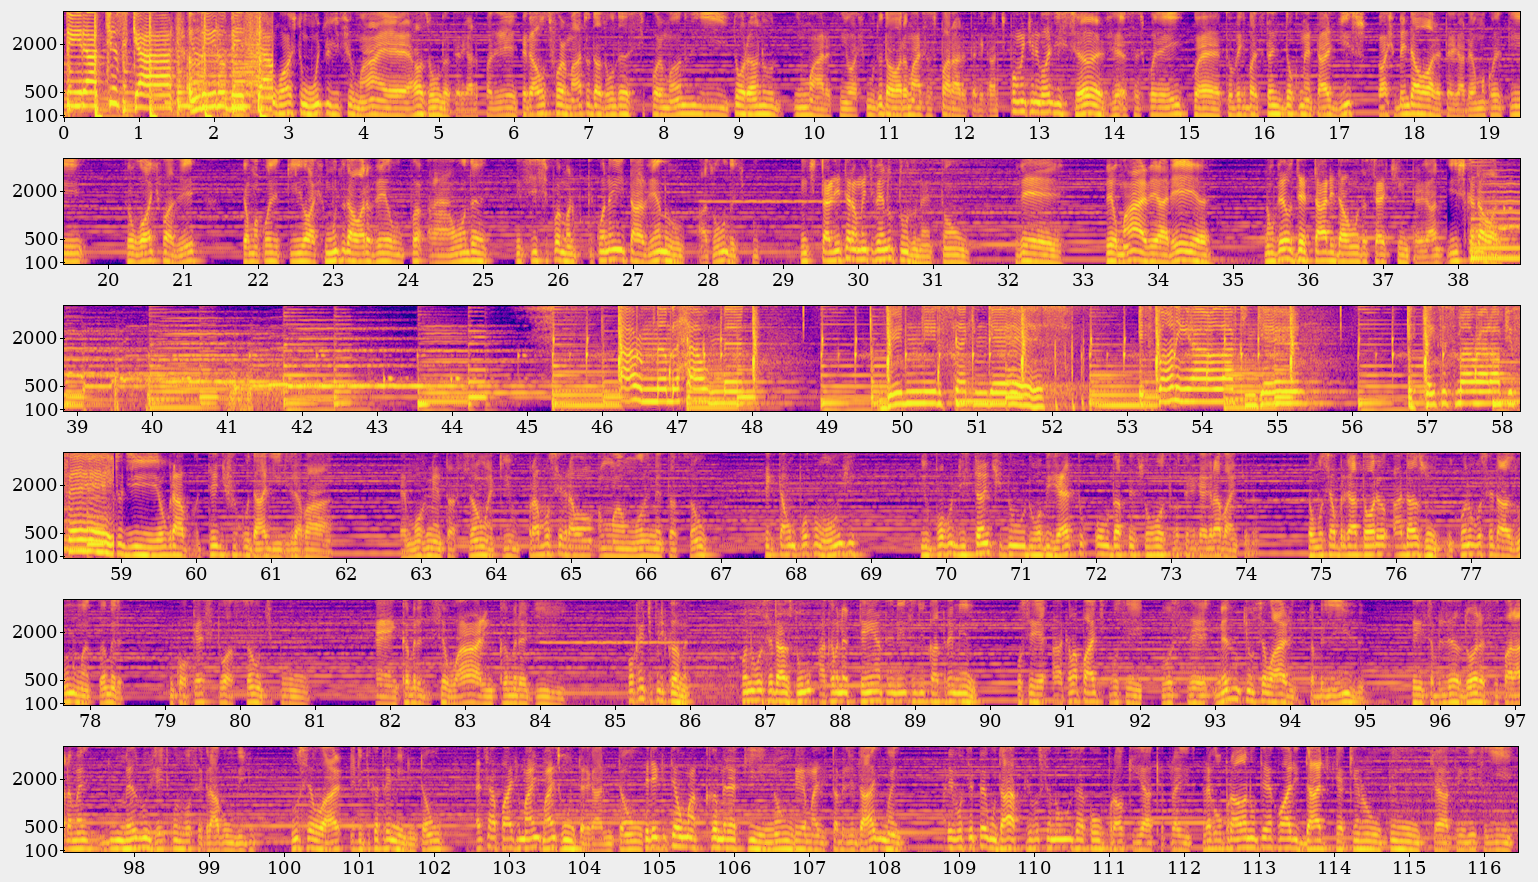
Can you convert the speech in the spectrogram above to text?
Eu gosto muito de filmar é, as ondas, tá ligado? Fazer, pegar os formatos das ondas se formando e torando no mar, assim. Eu acho muito da hora mais essas paradas, tá ligado? Principalmente negócio de surf, essas coisas aí, é, que eu vejo bastante documentário disso. Eu acho bem da hora, tá ligado? É uma coisa que, que eu gosto de fazer. É uma coisa que eu acho muito da hora ver o, a onda em si se formando. Porque quando a gente tá vendo as ondas, tipo a gente tá literalmente vendo tudo, né? Então, ver, ver o mar, ver a areia, não ver os detalhes da onda certinho, tá ligado? Isso que é da hora. Remember how we met Didn't need a second guess It's funny how life can get right. De eu gravo, ter dificuldade de gravar é, movimentação é que para você gravar uma movimentação tem que estar um pouco longe e um pouco distante do, do objeto ou da pessoa que você quer gravar, entendeu? Então você é obrigatório a dar zoom. E quando você dá zoom numa câmera, em qualquer situação, tipo é, em câmera de celular, em câmera de qualquer tipo de câmera, quando você dá zoom, a câmera tem a tendência de ficar tremendo. você, aquela parte que você, você, mesmo que o seu ar estabilize, tem estabilizador, essas paradas, mas do mesmo jeito quando você grava um vídeo no celular, ele fica tremendo. Então, essa é a parte mais, mais ruim, tá ligado? Então, teria que ter uma câmera que não tenha mais estabilidade, mas Aí você pergunta, ah, por que você não usa a GoPro que é, que é pra isso? A GoPro ela não tem a qualidade que aqui não tem, que é a tendência de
